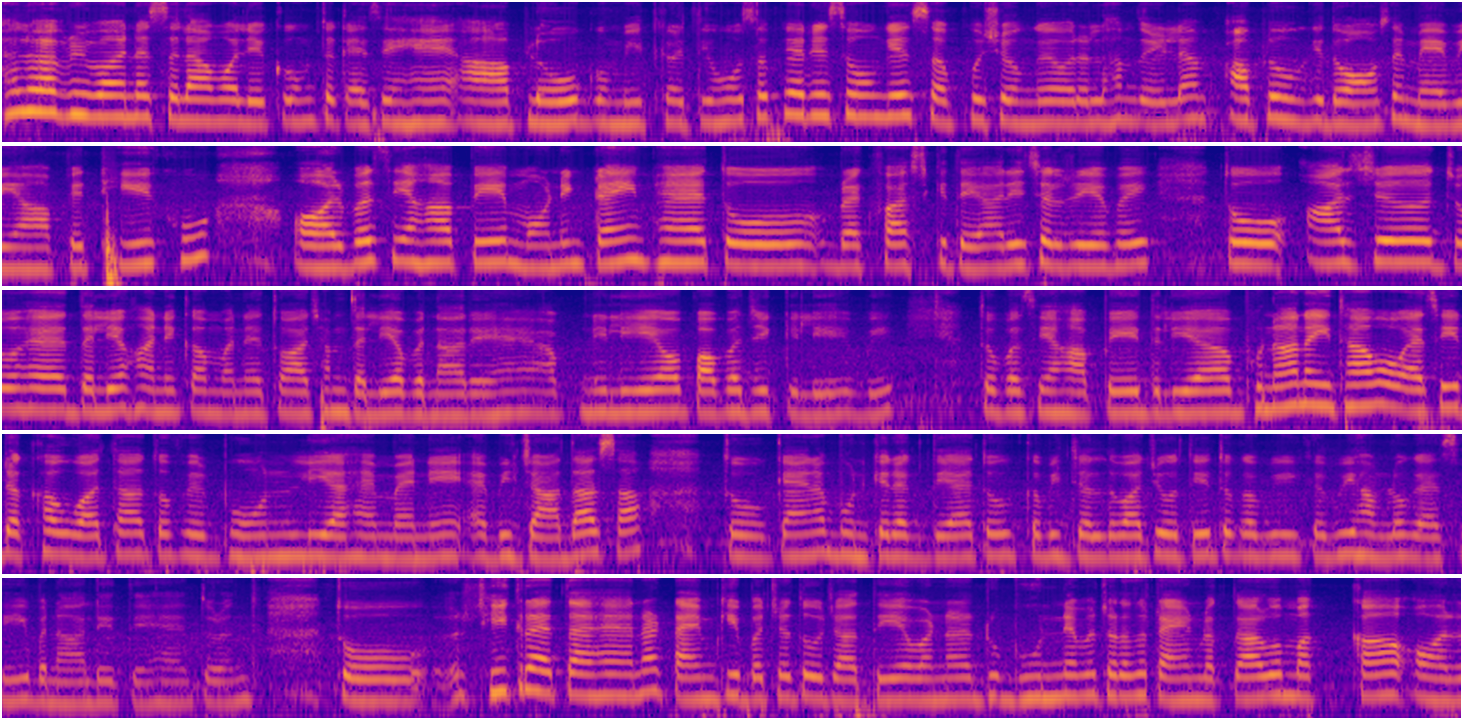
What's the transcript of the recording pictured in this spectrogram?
Hello everyone अस्सलाम वालेकुम तो कैसे हैं आप लोग? उम्मीद करती हूँ सब खैरियत से होंगे, सब खुश होंगे और अल्हम्दुलिल्लाह आप लोगों की दुआओं से मैं भी यहाँ पे ठीक हूँ। और बस यहाँ पे मॉर्निंग टाइम है तो ब्रेकफास्ट की तैयारी चल रही है भाई। तो आज जो है दलिया खाने का मन है तो आज हम दलिया बना रहे हैं अपने लिए और पापा जी के लिए भी। तो बस यहाँ पर दलिया भुना नहीं था, वो ऐसे ही रखा हुआ था तो फिर भून लिया है मैंने अभी ज़्यादा सा। तो क्या है ना, भून के रख दिया है तो कभी जल्दबाजी होती है तो कभी कभी हम लोग ऐसे ही बना लेते हैं हैं तुरंत। तो ठीक रहता है ना? टाइम की बचत हो जाती है, वरना भूनने में थोड़ा सा टाइम लगता है। और वो मक्का और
